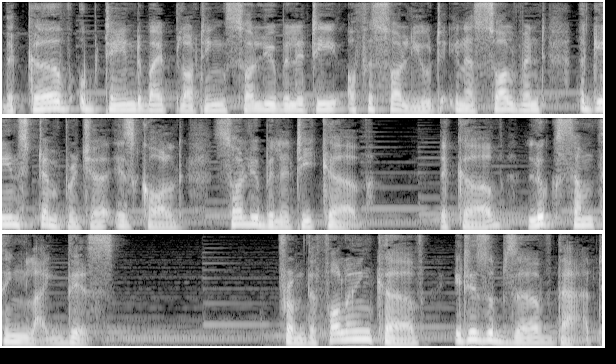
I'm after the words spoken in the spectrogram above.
The curve obtained by plotting solubility of a solute in a solvent against temperature is called solubility curve. The curve looks something like this. From the following curve, it is observed that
